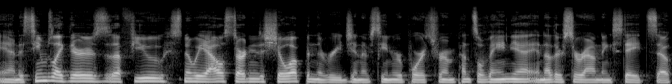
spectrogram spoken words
And it seems like there's a few snowy owls starting to show up in the region. I've seen reports from Pennsylvania and other surrounding states, so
